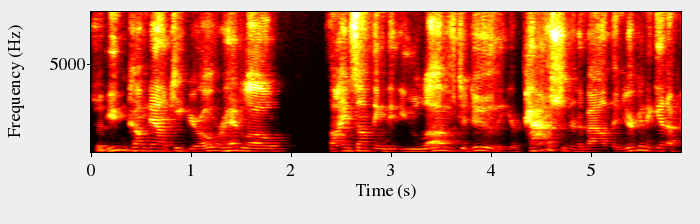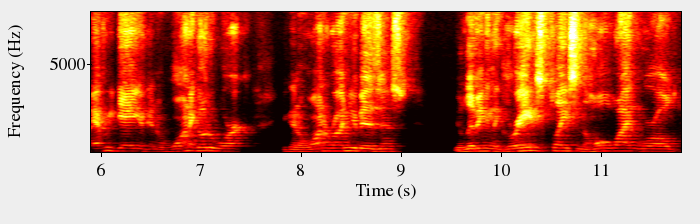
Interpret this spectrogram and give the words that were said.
So if you can come down, keep your overhead low, find something that you love to do, that you're passionate about, then you're going to get up every day. You're going to want to go to work. You're going to want to run your business. You're living in the greatest place in the whole wide world.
